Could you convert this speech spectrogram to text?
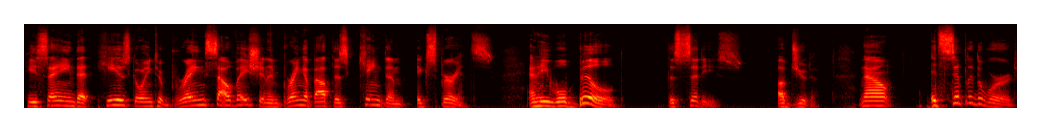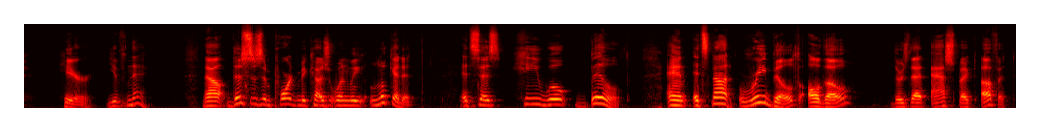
He's saying that he is going to bring salvation and bring about this kingdom experience. And he will build the cities of Judah. Now, it's simply the word here, Yivneh. Now, this is important because when we look at it, it says he will build. And it's not rebuilt, although there's that aspect of it.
